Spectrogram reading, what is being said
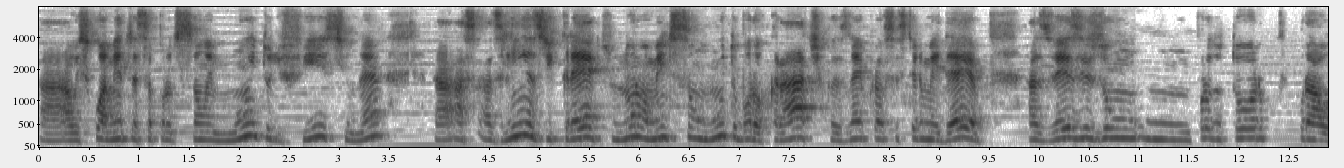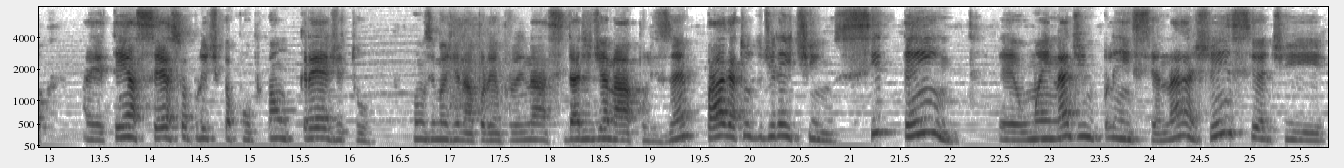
ao escoamento dessa produção é muito difícil, né? As, as, linhas de crédito normalmente são muito burocráticas, né? Para vocês terem uma ideia, às vezes um, um produtor rural é, tem acesso à política pública, a um crédito vamos imaginar, por exemplo, na cidade de Anápolis, né? Paga tudo direitinho. Se tem é, uma inadimplência na agência de,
